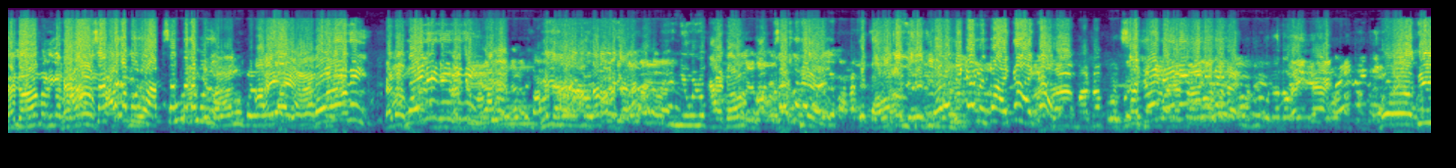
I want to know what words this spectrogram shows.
मॅडम मॅडम. आपसात नका बोलू आपसात नका बोलू. आपसात- नाही, नाही, नाही. नाही, नाही, नाही, नाही, नाही. ही निवडणूक मॅडम राष्ट्रीय आहे. गावाचा विषय ती बरं, मी काय म्हणतो ऐका ऐका. सगळे नाही, नाही, नाही, नाही, नाही. मोदी!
